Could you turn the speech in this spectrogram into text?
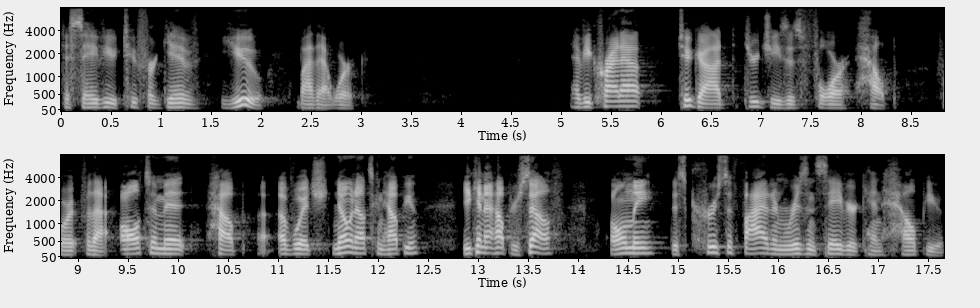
to save you, to forgive you by that work? Have you cried out to God through Jesus for help, for, for that ultimate help uh, of which no one else can help you? You cannot help yourself. Only this crucified and risen Savior can help you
